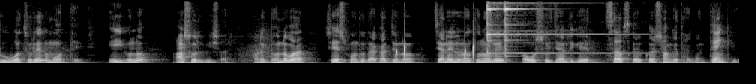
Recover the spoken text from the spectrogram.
দু বছরের মধ্যে। এই হলো আসল বিষয়। অনেক ধন্যবাদ। শেষ পর্যন্ত দেখার জন্য চ্যানেলে নতুন হলে অবশ্যই চ্যানেলটিকে সাবস্ক্রাইব করে সঙ্গে থাকবেন। Thank you.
